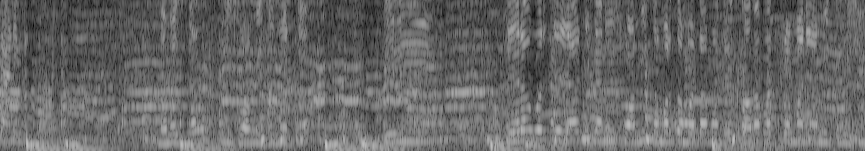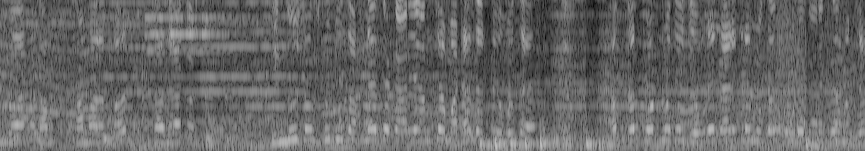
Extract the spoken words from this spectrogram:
त्यानिमित्ताने नमस्कार श्री स्वामी समर्थ. गेली तेरा वर्ष या ठिकाणी स्वामी समर्थ मठामध्ये सालाबादप्रमाणे आम्ही तुळशी विवाह सम समारंभ साजरा करतो. हिंदू संस्कृती जपण्याचे कार्य आमच्या मठातर्फे होत असते. अक्कलकोटमध्ये जेवढे कार्यक्रम होतात तेवढे कार्यक्रम आमच्या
